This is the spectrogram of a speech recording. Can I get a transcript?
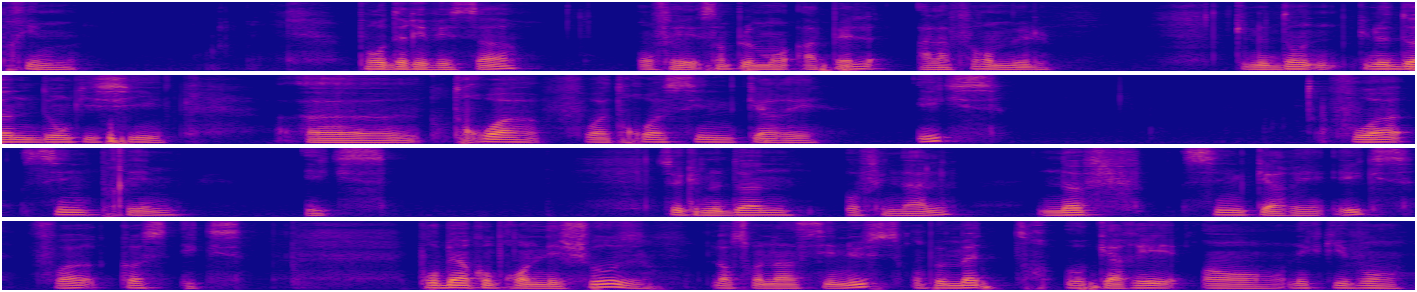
prime. Pour dériver ça, on fait simplement appel à la formule qui nous donne, donc ici 3 euh, fois 3 sin carré x fois sin prime x. Ce qui nous donne au final 9 sin carré x fois cos x. Pour bien comprendre les choses, lorsqu'on a un sinus, on peut mettre au carré en écrivant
